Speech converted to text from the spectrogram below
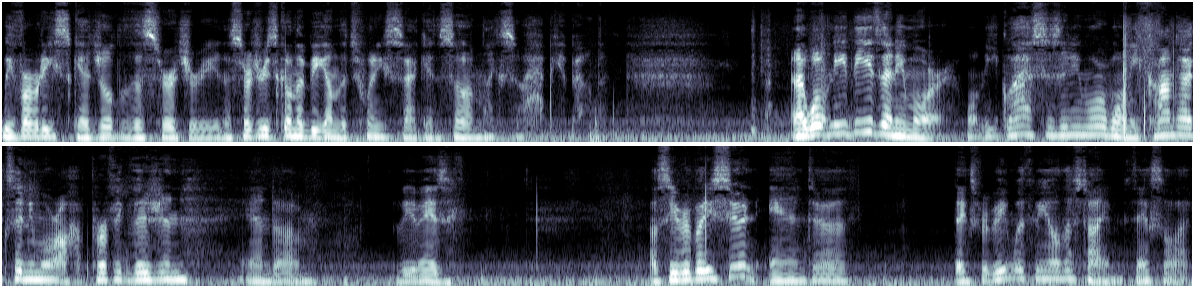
we've already scheduled the surgery, and the surgery is going to be on the 22nd, so I'm like so happy about it. And I won't need these anymore. Won't need glasses anymore. Won't need contacts anymore. I'll have perfect vision, and um, it'll be amazing. I'll see everybody soon, and uh, thanks for being with me all this time. Thanks a lot.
